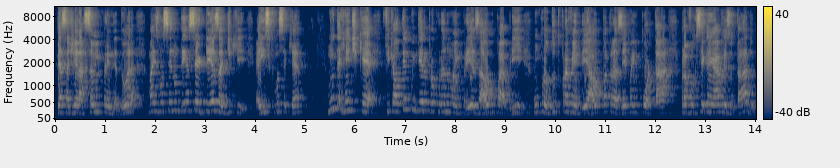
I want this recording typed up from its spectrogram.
dessa geração empreendedora, mas você não tem a certeza de que é isso que você quer. Muita gente quer ficar o tempo inteiro procurando uma empresa, algo para abrir, um produto para vender, algo para trazer, para importar, para você ganhar resultado,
